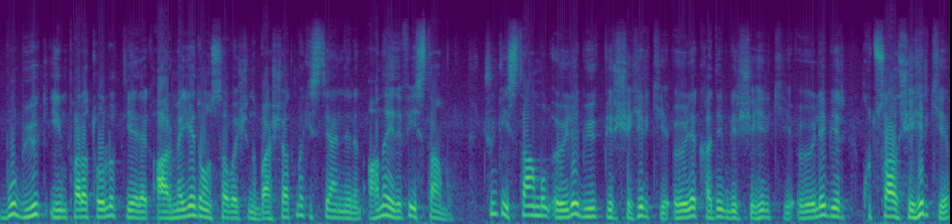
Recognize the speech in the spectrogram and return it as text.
bu büyük imparatorluk diyerek Armagedon Savaşı'nı başlatmak isteyenlerin ana hedefi İstanbul. Çünkü İstanbul öyle büyük bir şehir ki, öyle kadim bir şehir ki, öyle bir kutsal şehir ki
